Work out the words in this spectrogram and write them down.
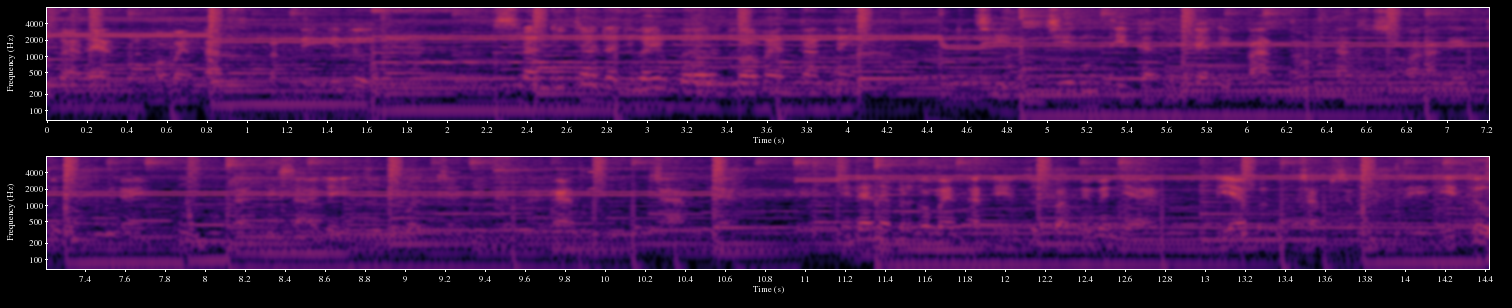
juga ada yang berkomentar seperti itu. Selanjutnya ada juga yang berkomentar nih tidak menjadi patok atau seorang itu mempunyai dan bisa ada itu buat jadi kenangan ucapnya tidak ada berkomentar di YouTube pemimpinnya dia berucap seperti itu.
